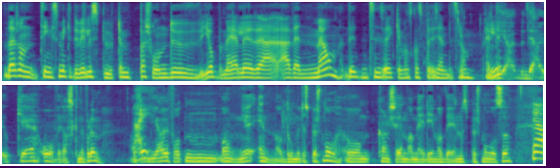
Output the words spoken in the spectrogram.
Det er sånne ting som ikke du ville spurt en person du jobber med eller er, venn med om. Det syns jeg ikke man skal spørre kjendiser om Men det er, men det er jo ikke overraskende for dem. Altså, de har jo fått mange enda dummere spørsmål, og kanskje enda mer invaderende spørsmål også. Ja,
